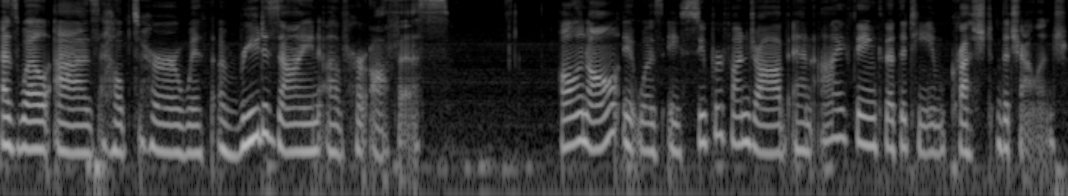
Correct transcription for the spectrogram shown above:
as well as helped her with a redesign of her office. All in all, it was a super fun job, and I think that the team crushed the challenge.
